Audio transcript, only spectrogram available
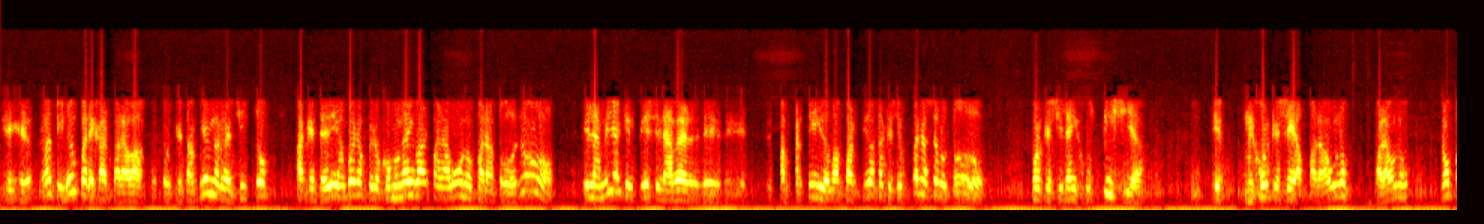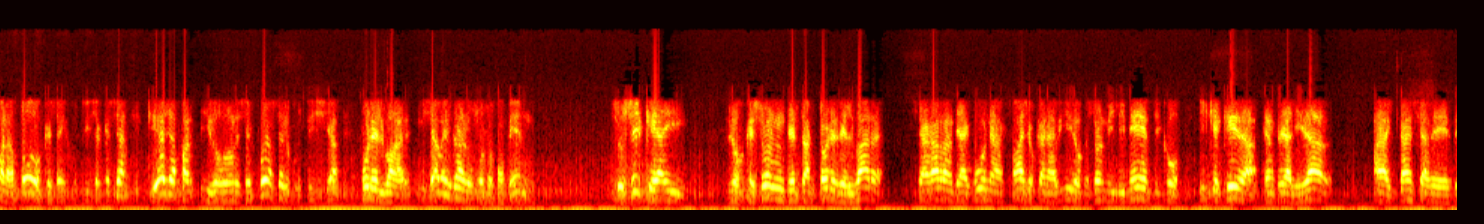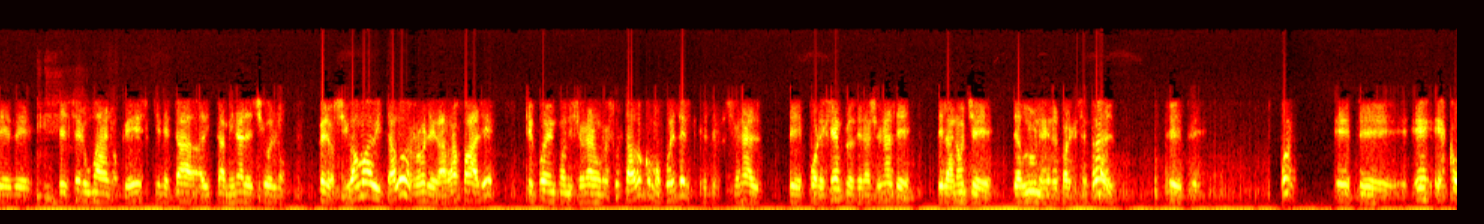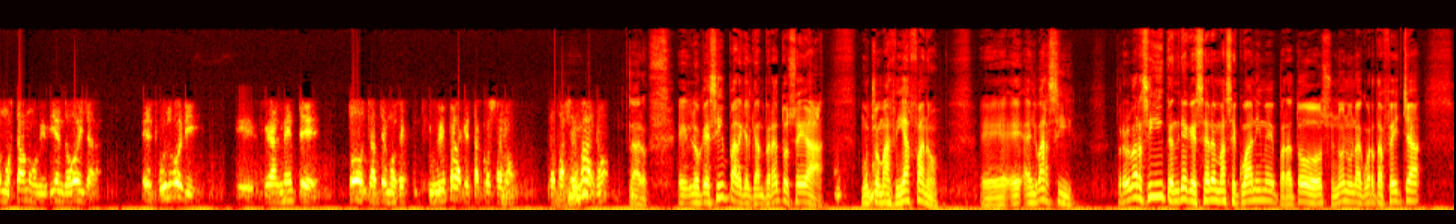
Rati no emparejar para abajo, porque también me resisto a que te digan, bueno, pero como no hay bar para uno, para todo. No, en la medida que empiecen a ver de, más partido, más partido, hasta que se puedan hacerlo todo. Porque si la injusticia es mejor que sea para uno, para uno, no para todos que sea injusticia, que sea que haya partidos donde se pueda hacer justicia por el bar y ya vendrán los otros también. Yo sé que hay los que son detractores del bar se agarran de algunos fallos que han habido, que son milimétricos y que queda en realidad a instancias de, del ser humano, que es quien está a dictaminar el cielo. Pero si vamos a evitar los errores garrafales que pueden condicionar un resultado, como fue el del, Nacional, de, por ejemplo, el de Nacional de, de la noche del lunes en el Parque Central. Este, bueno, este, es, es como estamos viviendo hoy la, el fútbol y, y realmente todos tratemos de contribuir para que esta cosa no, no pase mal, ¿no? Claro. Eh, lo que sí, para que el campeonato sea mucho más diáfano, eh, eh, el VAR sí. Pero el VAR sí tendría que ser más ecuánime para todos, no en una cuarta fecha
